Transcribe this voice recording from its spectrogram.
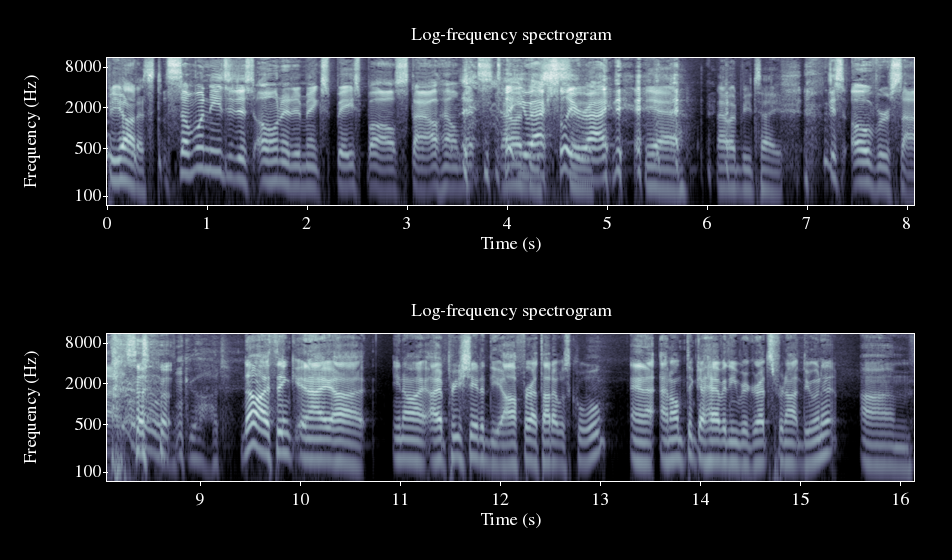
Be honest. Someone needs to just own it and make baseball style helmets That that, would you be actually sick. ride. Yeah, that would be tight. just oversized. oh god. No, I think, and I, uh, you know, I, I appreciated the offer. I thought it was cool, and I, I don't think I have any regrets for not doing it. Um,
